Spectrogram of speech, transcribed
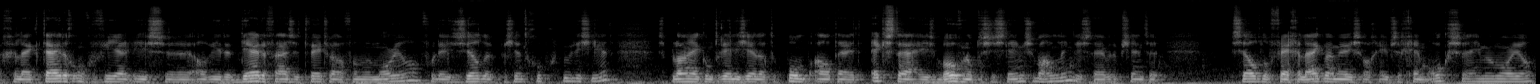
gelijktijdig ongeveer is uh, alweer de derde fase 212 van Memorial voor dezezelfde patiëntgroep gepubliceerd. Het is belangrijk om te realiseren dat de pomp altijd extra is bovenop de systemische behandeling. Dus daar hebben de patiënten zelf of vergelijkbaar meestal geven ze GemOx in Memorial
